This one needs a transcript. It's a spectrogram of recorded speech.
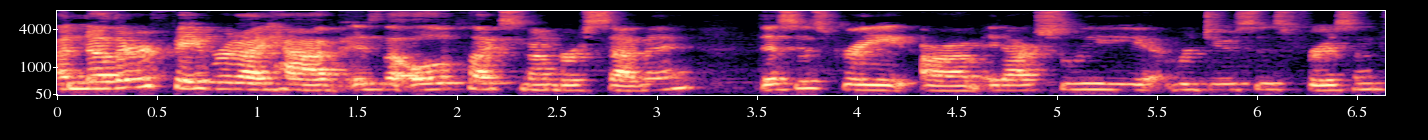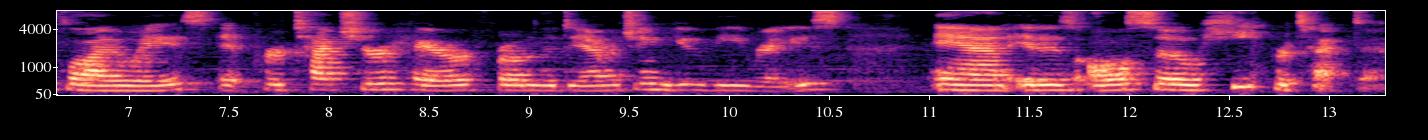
Another favorite I have is the Olaplex number seven. This is great. Um, it actually reduces frizz and flyaways. It protects your hair from the damaging UV rays, and it is also heat protectant.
